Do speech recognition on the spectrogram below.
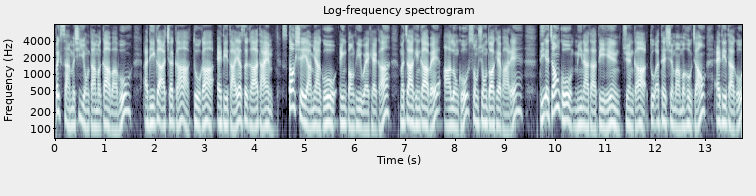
ပိတ်စာမရှိုံသားမကပါဘူး။အဓိကအချက်ကသူက editor ရဲ့စကားအတိုင်း stock share များကိုအိမ်ပေါင်ထိဝယ်ခဲ့ကမကြခင်ကပဲအားလုံးကိုဆုံးရှုံးသွားခဲ့ပါတယ်။ဒီအကြောင်းကိုမီနာသာသိရင်ဂျွန်ကသူ့အသက်ရှင်မှာမဟုတ်ကြောင်း editor ကို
